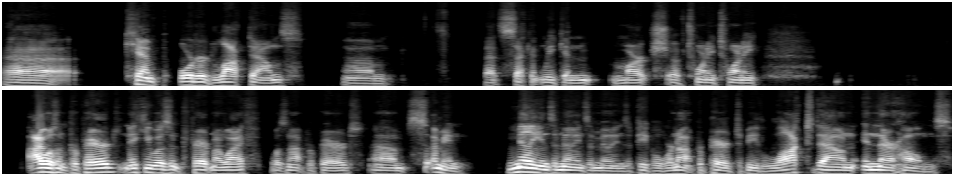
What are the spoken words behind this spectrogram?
uh, Kemp ordered lockdowns, um, that second week in March of 2020. I wasn't prepared. Nikki wasn't prepared. My wife was not prepared. Um, so, I mean, millions and millions and millions of people were not prepared to be locked down in their homes.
